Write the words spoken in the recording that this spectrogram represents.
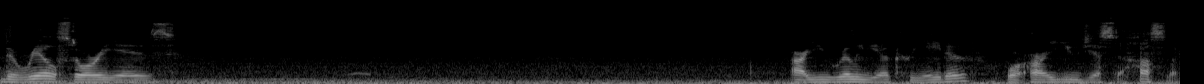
the real story is are you really a creative or are you just a hustler?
